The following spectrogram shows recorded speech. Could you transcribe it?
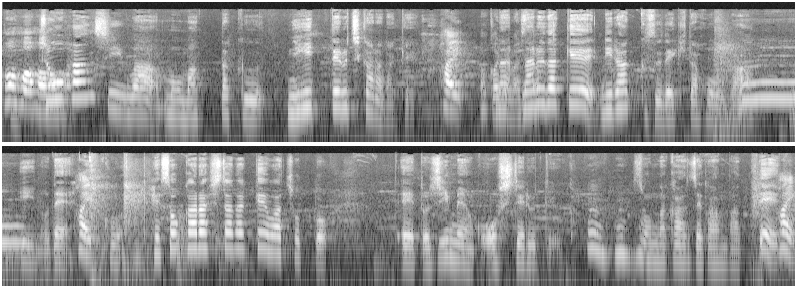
はあはあはあ上半身はもう全く握ってる力だけ。はいわかりました。ななるだけリラックスできた方がいいので、はい。こうへそから下だけはちょっと,、えー、と地面をこう押してるっていうか、うんうんうん。そんな感じで頑張って、はい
